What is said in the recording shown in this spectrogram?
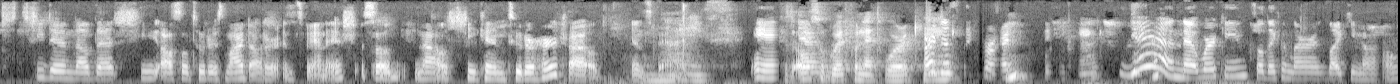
she didn't know that she also tutors my daughter in Spanish. So now she can tutor her child in Spanish. Nice. And, it's also great for networking. Or just mm-hmm. Yeah, networking so they can learn like, you know,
